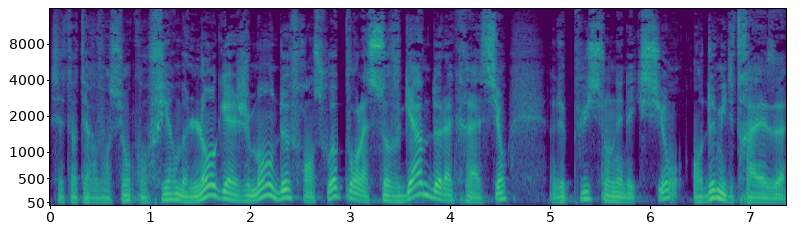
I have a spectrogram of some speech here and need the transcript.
Cette intervention confirme l'engagement de François pour la sauvegarde de la création depuis son élection en 2013.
